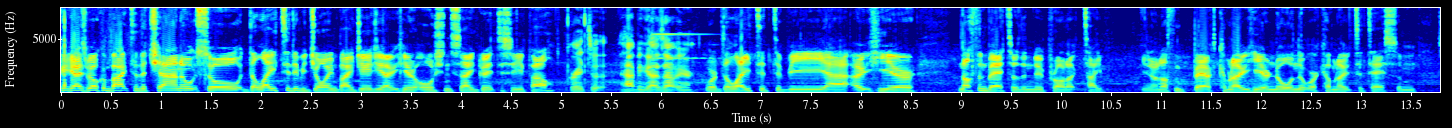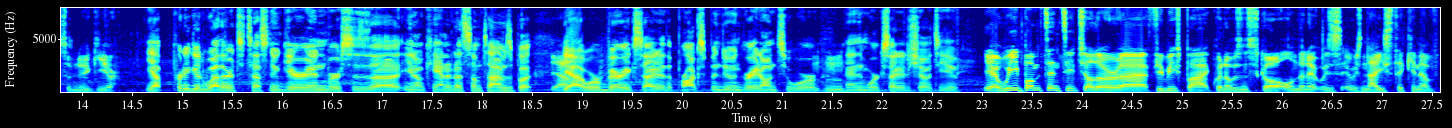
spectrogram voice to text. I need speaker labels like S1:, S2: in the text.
S1: Okay, guys, welcome back to the channel. So delighted to be joined by JJ out here at Oceanside. Great to see you, pal.
S2: Great to have you guys out here.
S1: We're delighted to be uh, out here. Nothing better than new product time. You know, nothing better coming out here knowing that we're coming out to test some some new gear.
S2: Yep, pretty good weather to test new gear in versus uh, you know Canada sometimes, but yeah. yeah. we're very excited. The Proc's been doing great on tour, mm -hmm. and we're excited to show it to you.
S1: Yeah, we bumped into each other uh, a few weeks back when I was in Scotland, and it was it was nice to kind of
